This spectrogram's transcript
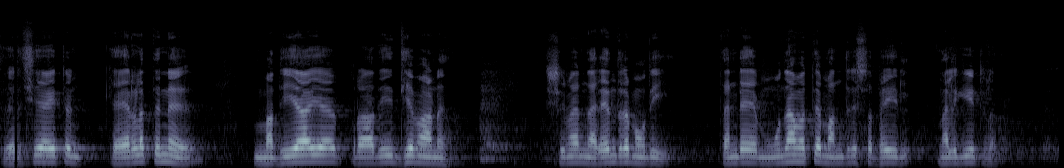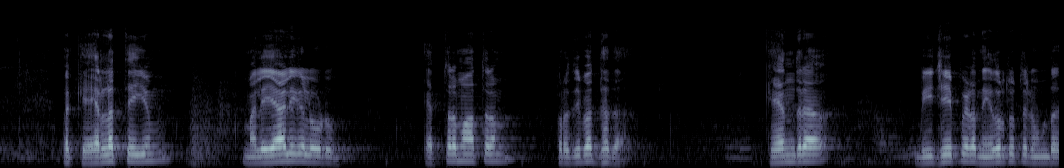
തീർച്ചയായിട്ടും കേരളത്തിന് മതിയായ പ്രാതിനിധ്യമാണ് ശ്രീമാൻ നരേന്ദ്രമോദി തന്റെ മൂന്നാമത്തെ മന്ത്രിസഭയിൽ നൽകിയിട്ടുള്ളത്. അപ്പം കേരളത്തെയും മലയാളികളോടും എത്രമാത്രം പ്രതിബദ്ധത കേന്ദ്ര ബി ജെ പിയുടെ നേതൃത്വത്തിനുണ്ട്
